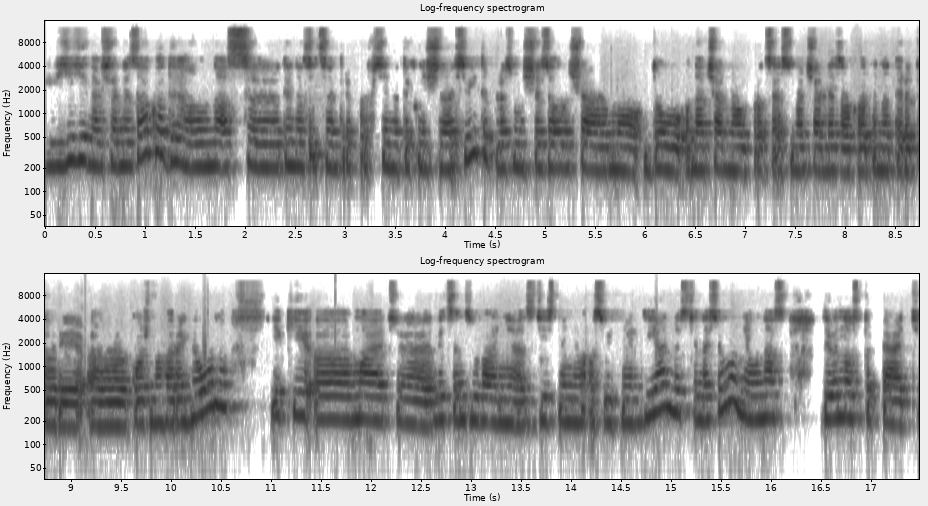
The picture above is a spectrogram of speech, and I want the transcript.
її навчальні заклади. А у нас е, 11 центрів професійно-технічної освіти. Плюс ми ще залучаємо до навчального процесу навчальні заклади на території е, кожного регіону, які е, мають е, ліцензування здійснення освітньої діяльності. На сьогодні у нас 95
